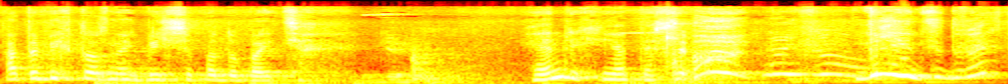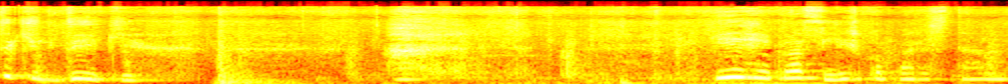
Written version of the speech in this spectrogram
А тобі хто з них більше подобається? Генріх, я теж. О, блін, ці двері такі дикі. І якраз ліжко переставимо.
